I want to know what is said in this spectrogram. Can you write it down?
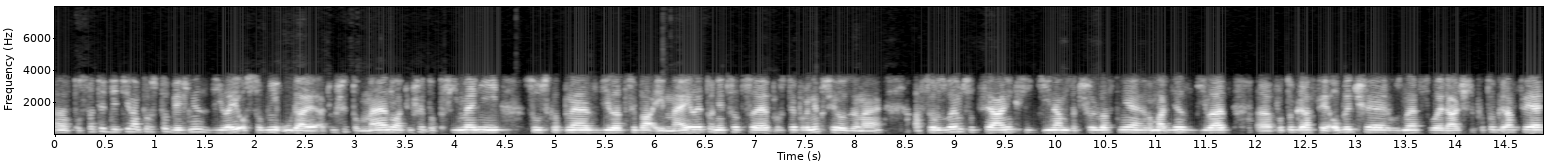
V podstatě děti naprosto běžně sdílejí osobní údaje, ať už je to jméno, ať už je to příjmení, jsou schopné sdílet třeba i mail, je to něco, co je prostě pro ně přirozené. A s rozvojem sociálních sítí nám začaly vlastně hromadně sdílet eh, fotografie obličeje, různé svoje další fotografie,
